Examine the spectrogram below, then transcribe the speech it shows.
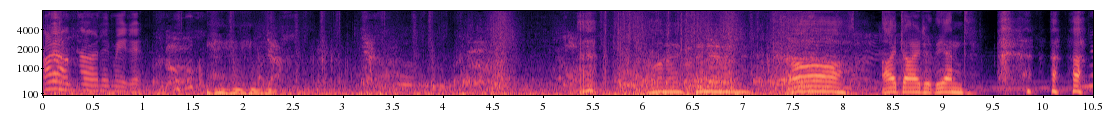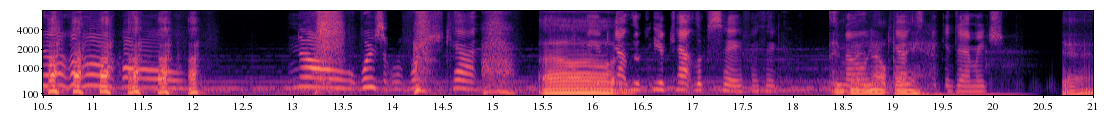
Oh god, I made it. Oh no, no, no, no. Oh, I died at the end. No! no! Where's where's your cat? Oh, your, cat look, your cat looks safe, I think. It no, may your not cat's be. taking damage. yeah.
